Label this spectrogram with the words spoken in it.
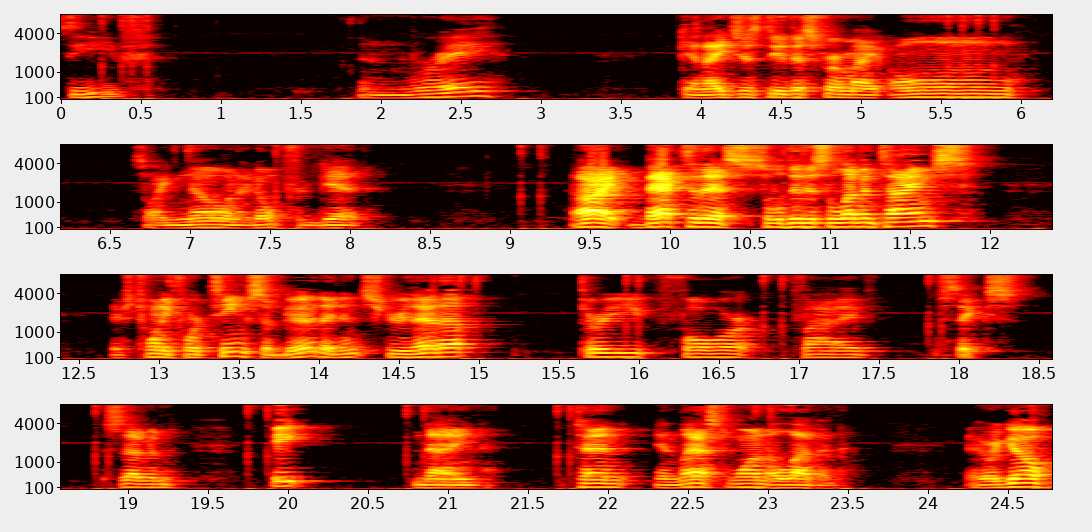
Steve and Ray. Again, I just do this for my own, so I know and I don't forget. All right, back to this. So we'll do this 11 times. There's 24 teams, so good. I didn't screw that up. Three, four, five, six, seven, eight, nine, ten, and last one, 11. There we go.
